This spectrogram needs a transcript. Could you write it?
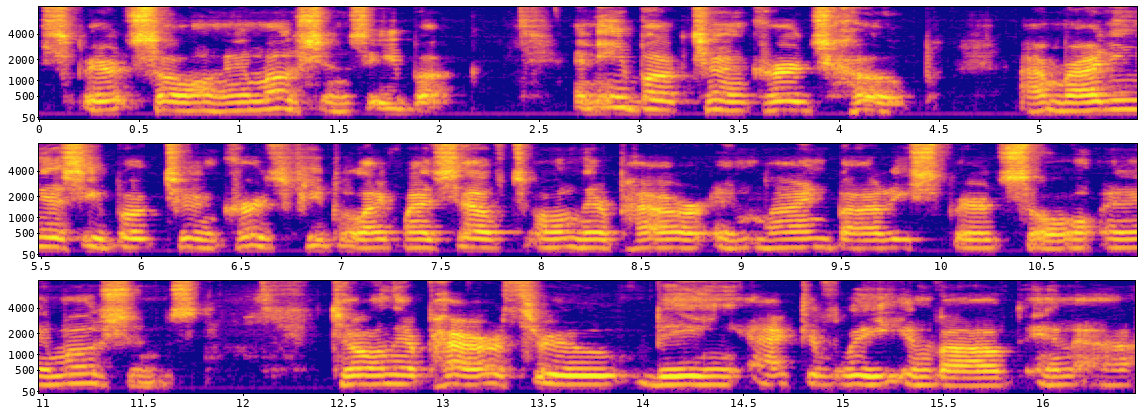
Spirit, Soul, and Emotions ebook. An ebook to encourage hope I'm writing this ebook to encourage people like myself to own their power in mind, body, spirit, soul, and emotions, to own their power through being actively involved in a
